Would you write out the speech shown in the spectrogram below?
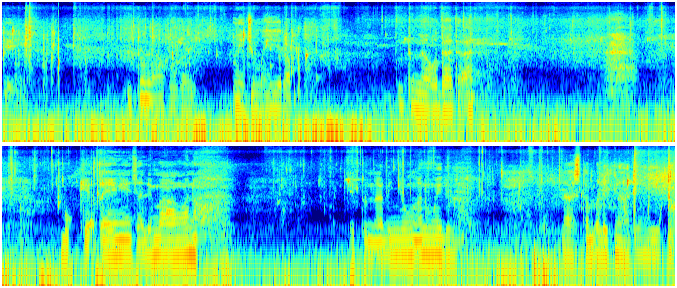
Okay. Dito na ako kay medyo mahirap. Dito na ako dadaan. Bukya tayo ngayon sa limang ano. Ito na rin yung ano ngayon. Last na balik natin dito.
